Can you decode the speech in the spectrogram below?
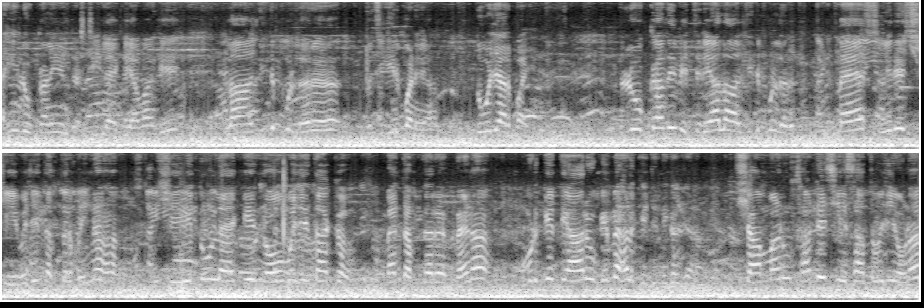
ਅਸੀਂ ਲੋਕਾਂ ਲਈ ਇੰਡਸਟਰੀ ਲੈ ਕੇ ਆਵਾਂਗੇ। ਲਾਲਜੀਤ ਭੁੱਲਰ ਵਜ਼ੀਰ ਬਣਿਆ 2022 ਦੇ ਵਿੱਚ। ਲੋਕਾਂ ਦੇ ਵਿੱਚ ਰਿਹਾ ਲਾਲਜੀਤ ਭੁੱਲਰ। ਮੈਂ ਸਵੇਰੇ 6 ਵਜੇ ਦਫ਼ਤਰ ਬਹਿਣਾ ਹਾਂ 6 ਤੋਂ ਲੈ ਕੇ 9 ਵਜੇ ਤੱਕ ਮੈਂ ਦਫ਼ਤਰ ਬਹਿਣਾ, ਮੁੜ ਕੇ ਤਿਆਰ ਹੋ ਕੇ ਮੈਂ ਹਲਕੇ 'ਚ ਨਿਕਲ ਜਾਣਾ। ਸ਼ਾਮਾਂ ਨੂੰ 6:30 7 ਵਜੇ ਆਉਣਾ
